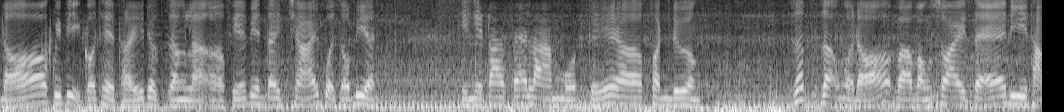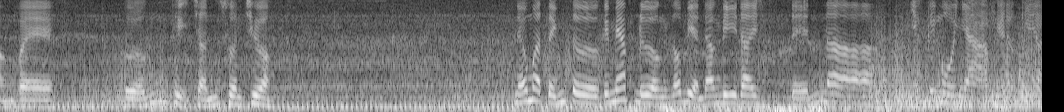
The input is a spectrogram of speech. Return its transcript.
Đó, quý vị có thể thấy được rằng là ở phía bên tay trái của gió biển, Thì người ta sẽ làm một cái ờ, phần đường rất rộng ở đó Và vòng xoay sẽ đi thẳng về hướng thị trấn Xuân Trường nếu mà tính từ cái mép đường gió biển đang đi đây đến uh, những cái ngôi nhà phía đằng kia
